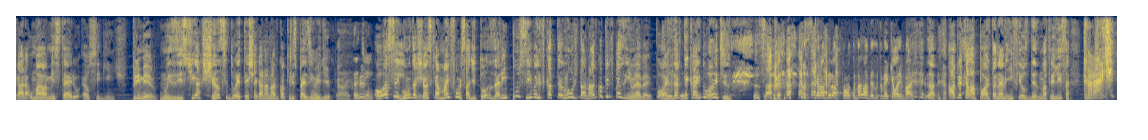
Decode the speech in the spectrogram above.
Cara, o maior mistério é o seguinte. Primeiro, não existia chance do ET chegar na nave com aqueles pezinhos ridículos. Ai, tadinho. Ou a segunda sim. chance, que é a mais forçada de todas, era impossível ele ficar tão longe da nave com aqueles pezinhos, né, velho? Porra, ele deve ter caído antes, sabe? Os caras abriram a porta, vai lá vendo como é que é lá embaixo. Não, abre aquela porta, né? Enfia os dedos na treliça. Crack!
